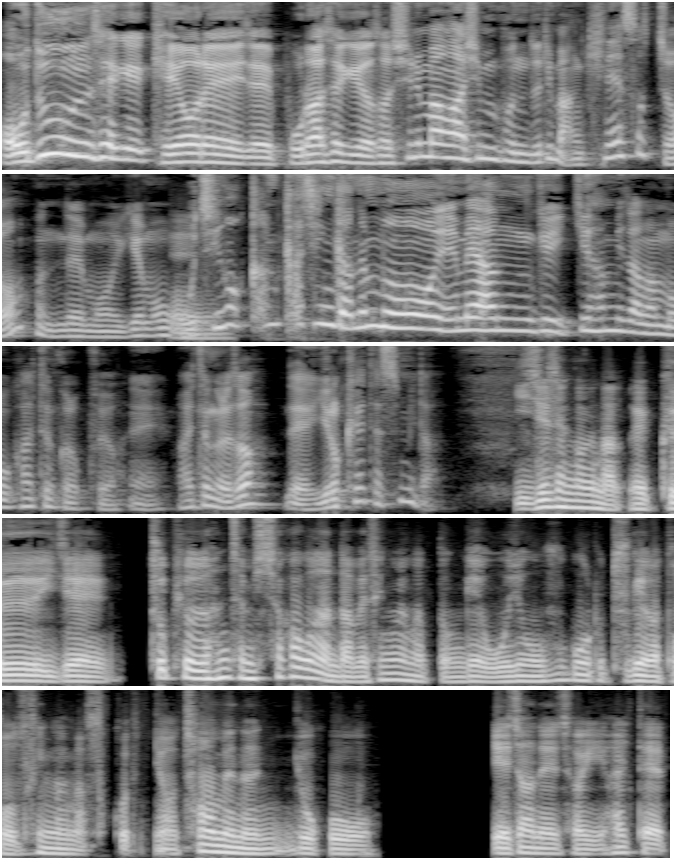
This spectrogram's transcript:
어두운 색의 계열의 이제 보라색이어서 실망하신 분들이 많긴 했었죠. 근데 뭐 이게 뭐 네. 오징어 깜까진가는 뭐 애매한 게 있긴 합니다만 뭐 하여튼 그렇고요. 네. 하여튼 그래서 네, 이렇게 됐습니다. 이제 생각나, 네, 그, 이제, 투표 한참 시작하고 난 다음에 생각났던 게 오징어 후보로 두 개가 더 생각났었거든요. 처음에는 요거, 예전에 저희 할 때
